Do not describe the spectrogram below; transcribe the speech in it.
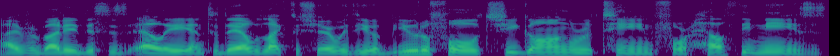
Hi everybody, this is Eli and today I would like to share with you a beautiful Qigong routine for healthy knees.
